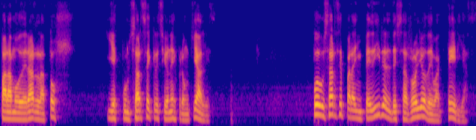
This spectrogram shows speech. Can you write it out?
para moderar la tos y expulsar secreciones bronquiales. Puede usarse para impedir el desarrollo de bacterias,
